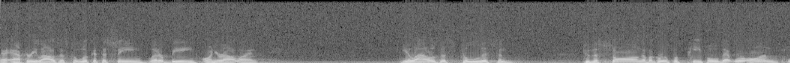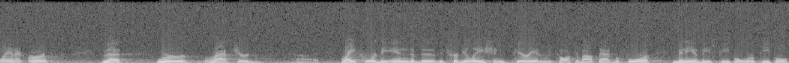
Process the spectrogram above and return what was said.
uh, after he allows us to look at the scene, letter B on your outline, he allows us to listen to the song of a group of people that were on planet Earth that were raptured uh, right toward the end of the, the tribulation period. We've talked about that before. Many of these people were people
